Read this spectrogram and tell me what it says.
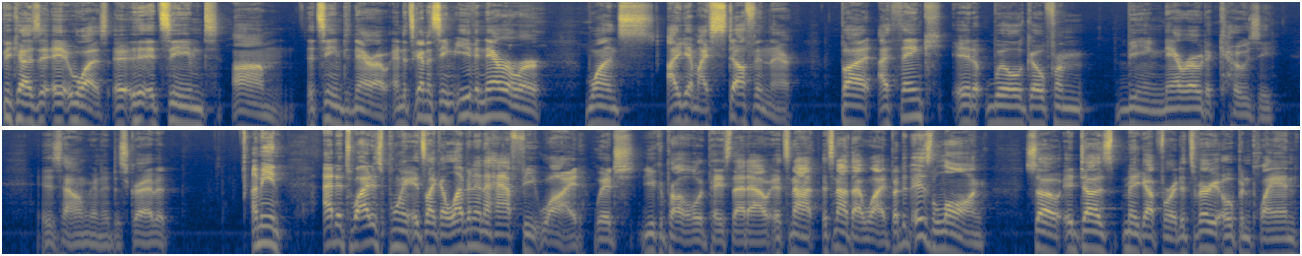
because it, it was. It, it seemed um, it seemed narrow, and it's going to seem even narrower once I get my stuff in there. but I think it will go from being narrow to cozy, is how I'm going to describe it. I mean, at its widest point, it's like 11 and a half feet wide, which you could probably pace that out. It's not, it's not that wide, but it is long. So it does make up for it. It's a very open plan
